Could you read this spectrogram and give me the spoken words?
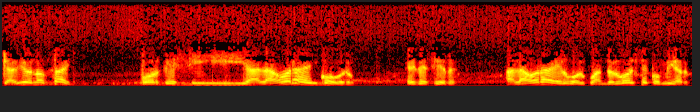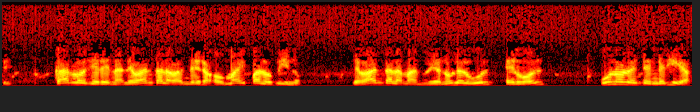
que había un offside? Porque si a la hora del cobro, es decir, a la hora del gol, cuando el gol se convierte, Carlos Llerena levanta la bandera o May Palomino levanta la mano y anula el gol, el gol uno lo entendería.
